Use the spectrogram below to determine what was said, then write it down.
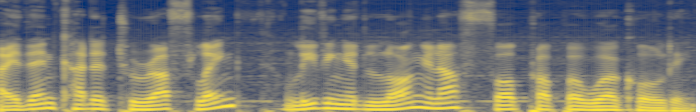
I then cut it to rough length, leaving it long enough for proper work holding.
